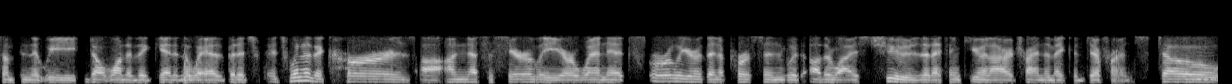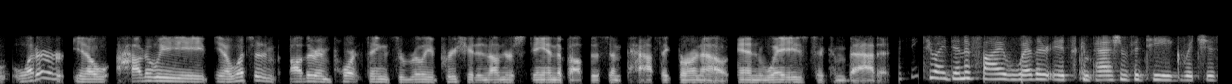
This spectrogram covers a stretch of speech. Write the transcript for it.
something that we don't want to get in the way of. But it's it's when it occurs uh, unnecessarily or when it's earlier than a person would otherwise choose that I think you and I are trying to make a difference. So, mm-hmm. what are you know, how do we, you know, what's some other important things to really appreciate and understand about this empathic burnout and ways to combat it? I think to identify whether it's compassion fatigue, which is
